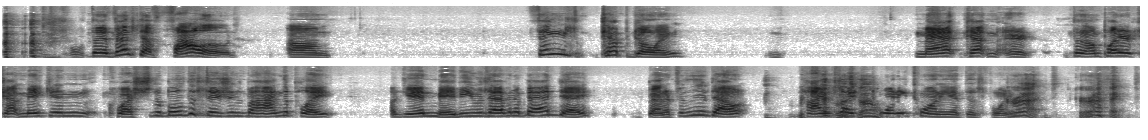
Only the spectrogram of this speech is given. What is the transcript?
the event that followed, um, things kept going. Matt kept, or the umpire kept making questionable decisions behind the plate. Again, maybe he was having a bad day. Benefit of the doubt. Hindsight Let's 2020 at this point. Correct. Correct.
